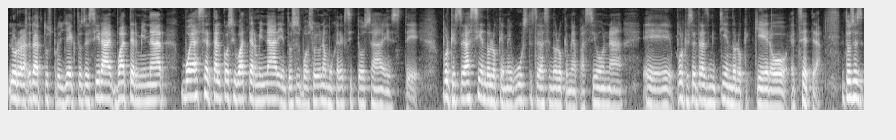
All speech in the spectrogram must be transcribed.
lograr tus proyectos, decir, voy a terminar, voy a hacer tal cosa y voy a terminar y entonces soy una mujer exitosa, este, porque estoy haciendo lo que me gusta, estoy haciendo lo que me apasiona, eh, porque estoy transmitiendo lo que quiero, etc. Entonces,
